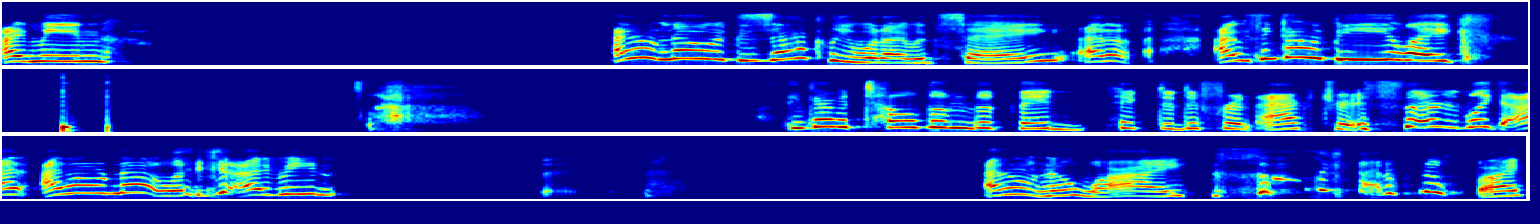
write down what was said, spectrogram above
i mean i don't know exactly what i would say i don't i think i would be like I think I would tell them that they'd picked a different actress or like I, I don't know. Like I mean I don't know why. like I don't know why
